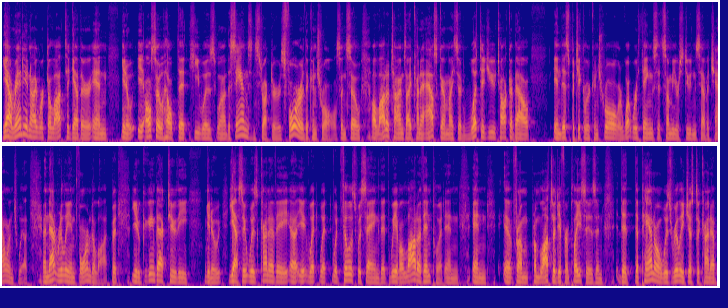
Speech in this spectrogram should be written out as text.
Yeah, Randy and I worked a lot together, and you know, it also helped that he was one of the SANS instructors for the controls, and so a lot of times I'd kind of ask him. I said, "What did you talk about?" In this particular control or what were things that some of your students have a challenge with. And that really informed a lot. But you know going back to the you know yes it was kind of a uh, it, what what what Phyllis was saying that we have a lot of input and and uh, from from lots of different places. And that the panel was really just to kind of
